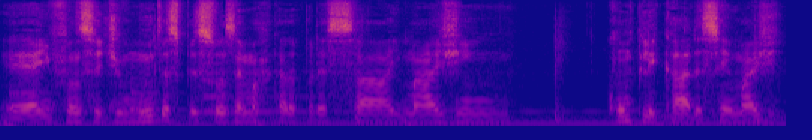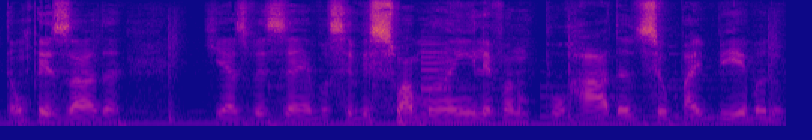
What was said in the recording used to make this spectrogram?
é, a infância de muitas pessoas é marcada por essa imagem complicada, essa imagem tão pesada que às vezes é você ver sua mãe levando porrada do seu pai bêbado,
